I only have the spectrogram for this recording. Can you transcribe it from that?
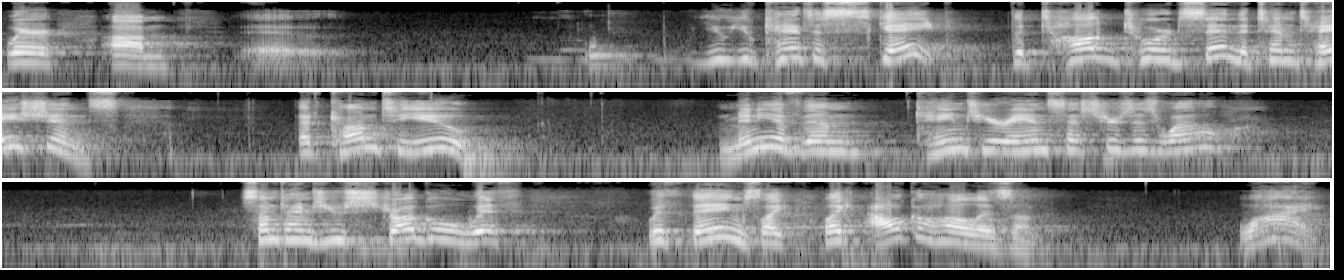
where um, uh, you, you can't escape the tug towards sin, the temptations that come to you? Many of them came to your ancestors as well. Sometimes you struggle with, with things like, like alcoholism. Why?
